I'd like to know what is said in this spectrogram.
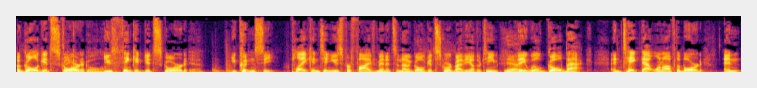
a goal gets scored. goal you think it gets scored. You couldn't see. Play continues for five minutes, and then a goal gets scored by the other team. Yeah. They will go back and take that one off the board and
